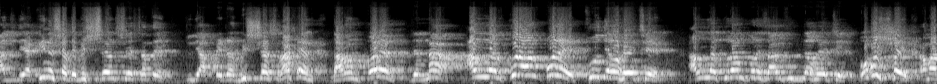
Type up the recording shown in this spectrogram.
আর যদি একদিনের সাথে, বিশ্বাসের সাথে যদি আপনি এটা বিশ্বাস রাখেন, ধারণ করেন যে না, আল্লাহর কোরআন পরে ফু দেওয়া হয়েছে আল্লাহ কোরআন পরে যার ফুক দেওয়া হয়েছে, অবশ্যই আমার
